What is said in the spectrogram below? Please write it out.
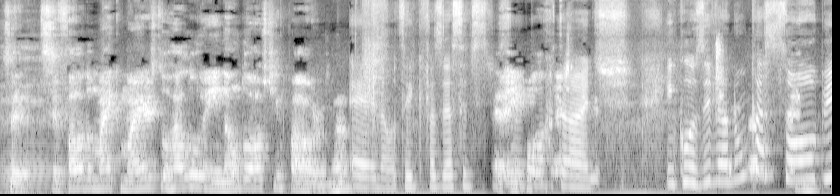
Você é... fala do Mike Myers do Halloween, não do Austin Powers, né? É, não, tem que fazer essa distinção é importante. importante. Inclusive, eu nunca soube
